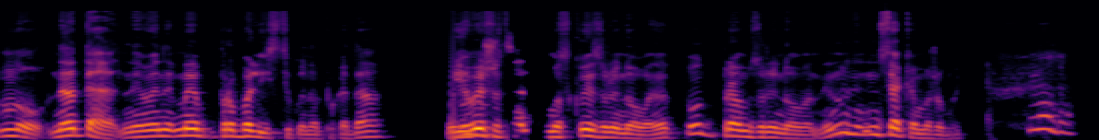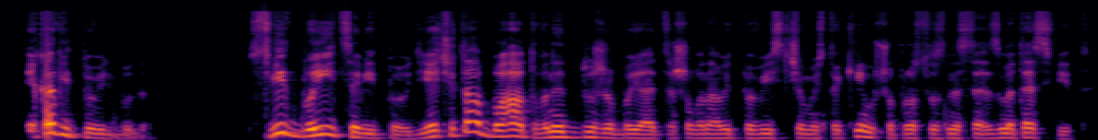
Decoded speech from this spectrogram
ну, не те, не, ми, ми про балістику, наприклад, да? Уяви, що центр Москви зруйнований. Ну, прям зруйнований. Ну, не всяке може бути. Ну, да. Яка відповідь буде? Світ боїться відповіді. Я читав багато, вони дуже бояться, що вона відповість чимось таким, що просто знесе, змете світ.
